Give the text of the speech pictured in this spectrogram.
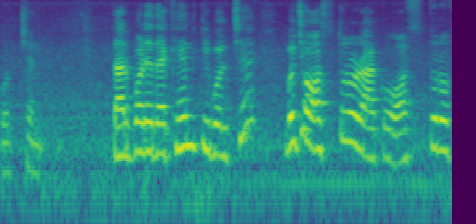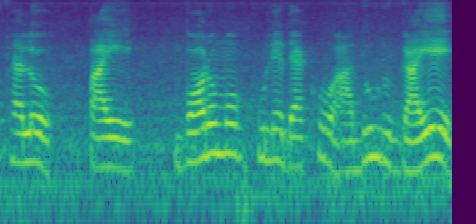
করছেন। তারপরে দেখেন কি বলছে? বলছে, অস্ত্র রাখো, অস্ত্র ফেলো পায়ে, বর্ম খুলে দেখো আদুর গায়ে।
